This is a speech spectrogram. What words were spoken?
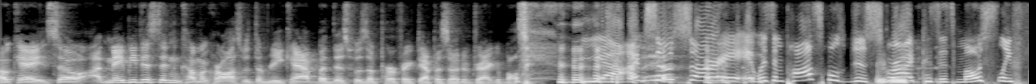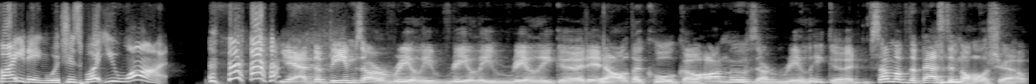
Okay, so uh, maybe this didn't come across with the recap, but this was a perfect episode of Dragon Ball Z. Yeah, I'm so sorry. It was impossible to describe because it's mostly fighting, which is what you want. Yeah, the beams are really, really, really good, and Yeah. all the cool Gohan moves are really good. Some of the best in Mhm. the whole show.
